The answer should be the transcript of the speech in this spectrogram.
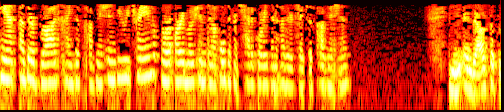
Can't other broad kinds of cognition be retrained, or are emotions in a whole different category than other types of cognition? And the answer to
